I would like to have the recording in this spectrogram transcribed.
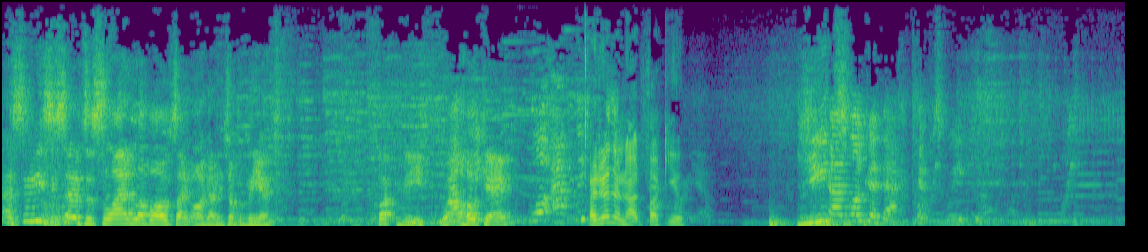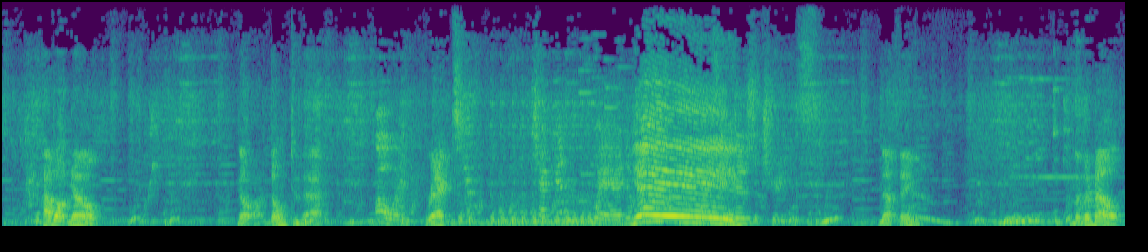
As soon as he said it's a slide level, I was like, oh, I gotta jump to the end. Fuck me. Well, okay. Well, at least. I'd rather not fuck you. Because Yeet. look at that, Pipsqueak. How about no? No, don't do that. Oh, wait. Wrecked. Check in where? I don't Yay! know those trees. Nothing. Another bell.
